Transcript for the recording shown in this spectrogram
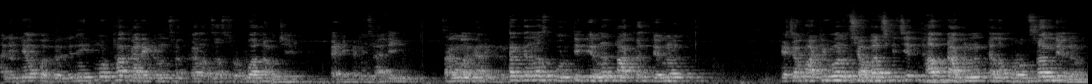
आणि त्या पद्धतीने एक मोठा कार्यक्रम सरकाराचा सुरुवात आमची त्या ठिकाणी झाली. चांगला कार्यक्रम. त्यांना त्याला स्फूर्ती देणं ताकद देणं त्याच्या पाठीवर शाबासकीची थाप टाकणं त्याला प्रोत्साहन देणं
